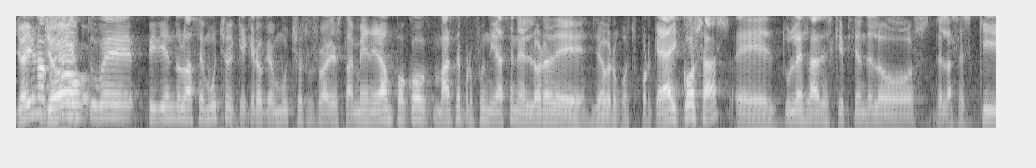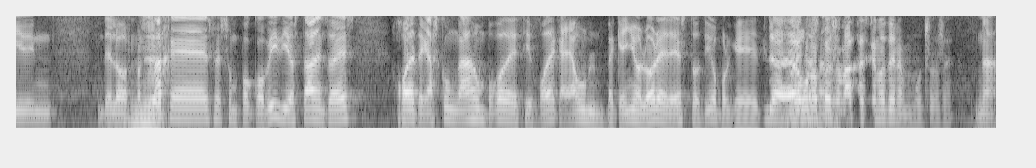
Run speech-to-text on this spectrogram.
Yo hay una Yo- cosa que estuve pidiéndolo hace mucho y que creo que muchos usuarios también, era un poco más de profundidad en el lore de, de Overwatch. Porque hay cosas, eh, tú lees la descripción de los de las skins de los personajes, ves un poco vídeos, tal, entonces, joder, te quedas con ganas un poco de decir, joder, que haya un pequeño lore de esto, tío, porque... Ya, hay algunos personajes que no tienen muchos, ¿eh? Nah,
